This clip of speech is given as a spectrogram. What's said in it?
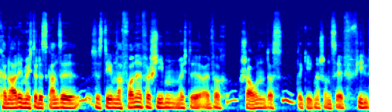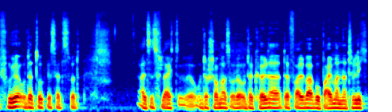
Kanadier möchte das ganze System nach vorne verschieben, möchte einfach schauen, dass der Gegner schon sehr viel früher unter Druck gesetzt wird, als es vielleicht äh, unter Schommers oder unter Kölner der Fall war, wobei man natürlich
